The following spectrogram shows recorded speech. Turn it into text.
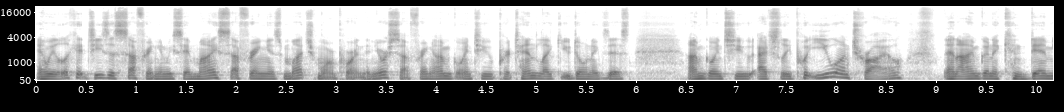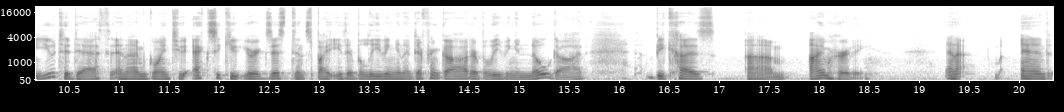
And we look at Jesus' suffering and we say, My suffering is much more important than your suffering. I'm going to pretend like you don't exist. I'm going to actually put you on trial and I'm going to condemn you to death and I'm going to execute your existence by either believing in a different God or believing in no God because um, I'm hurting. And I, and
